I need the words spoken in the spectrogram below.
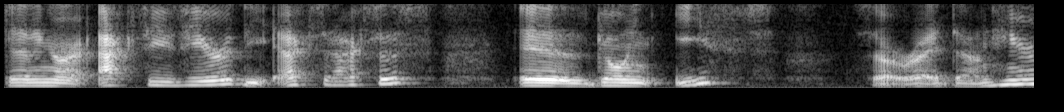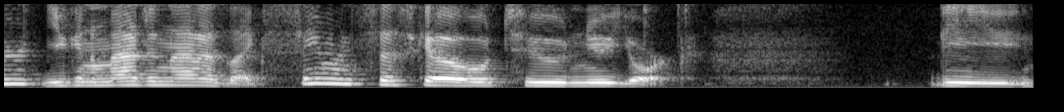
getting our axes here. The x-axis is going east. So right down here, you can imagine that as like San Francisco to New York. The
